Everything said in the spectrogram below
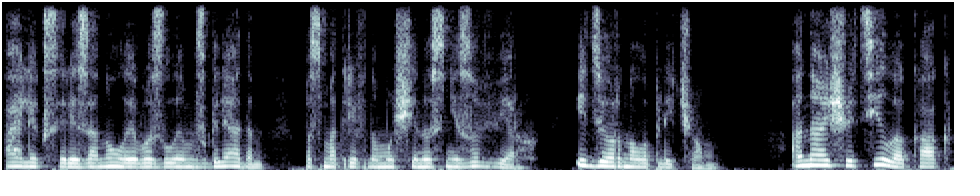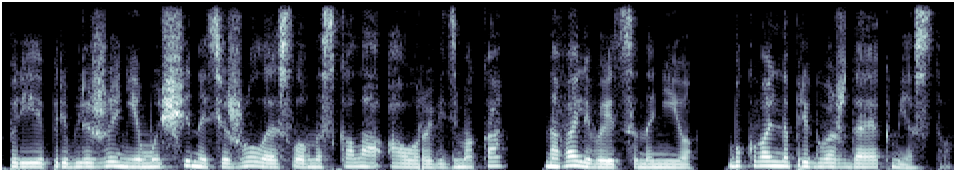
Алекс резанула его злым взглядом, посмотрев на мужчину снизу вверх, и дернула плечом. Она ощутила, как при приближении мужчины тяжелая, словно скала аура ведьмака, наваливается на нее, буквально пригвождая к месту.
